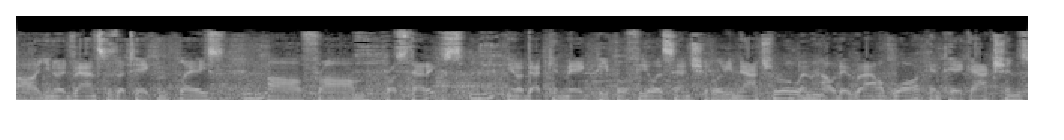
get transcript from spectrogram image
uh, you know, advances that are taking place uh, from prosthetics, you know, that can make people feel essentially natural and how they walk and take actions.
